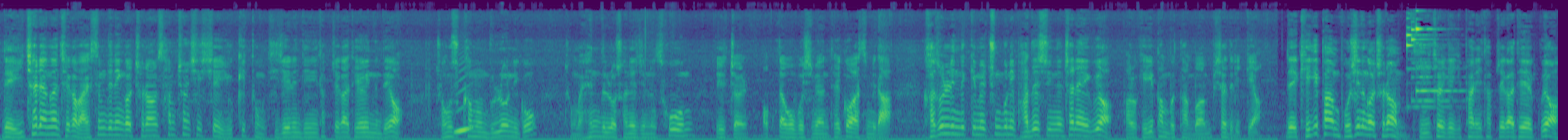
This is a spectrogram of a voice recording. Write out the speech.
네, 이 차량은 제가 말씀드린 것처럼 3000cc의 6기통 디젤 엔진이 탑재가 되어 있는데요. 정숙함은 물론이고 정말 핸들로 전해지는 소음 일절 없다고 보시면 될 것 같습니다. 가솔린 느낌을 충분히 받을 수 있는 차량이고요. 바로 계기판부터 한번 비춰드릴게요. 네, 계기판 보시는 것처럼 디지털 계기판이 탑재가 되어 있고요.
